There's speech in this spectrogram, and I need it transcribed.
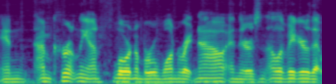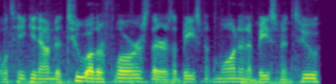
and I'm currently on floor number one right now, and there's an elevator that will take you down to two other floors. There's a basement one and a basement two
